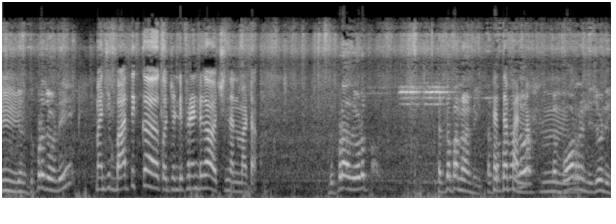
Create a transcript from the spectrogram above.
మ్మ్. ఇక దుప్పడ చూడండి. మంచి బాతిక్ కొంచెం డిఫరెంట్గా వచ్చింది అనమాట పెద్ద పన్న అండి. పెద్ద పన్న. బోర్డర్ అండి చూడండి.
